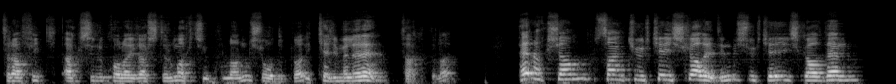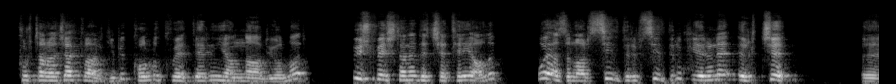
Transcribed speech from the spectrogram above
trafik akışını kolaylaştırmak için kullanmış oldukları kelimelere taktılar. Her akşam sanki ülke işgal edilmiş, ülkeyi işgalden kurtaracaklar gibi kolluk kuvvetlerinin yanına alıyorlar. 3-5 tane de çeteyi alıp o yazıları sildirip sildirip yerine ırkçı e,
